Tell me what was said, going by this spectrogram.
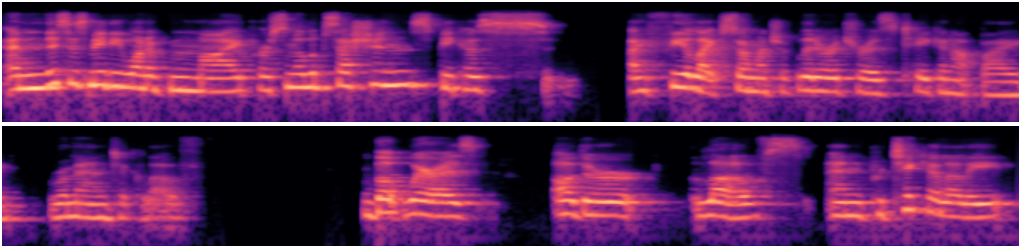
And this is maybe one of my personal obsessions because I feel like so much of literature is taken up by romantic love. But whereas other loves, and particularly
